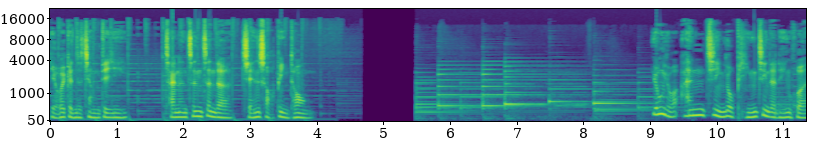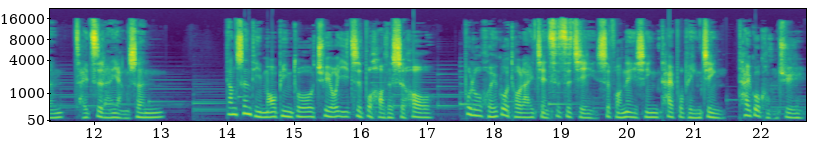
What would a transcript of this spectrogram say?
也会跟着降低，才能真正的减少病痛。拥有安静又平静的灵魂，才自然养生。当身体毛病多却又医治不好的时候，不如回过头来检视自己是否内心太不平静、太过恐惧。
